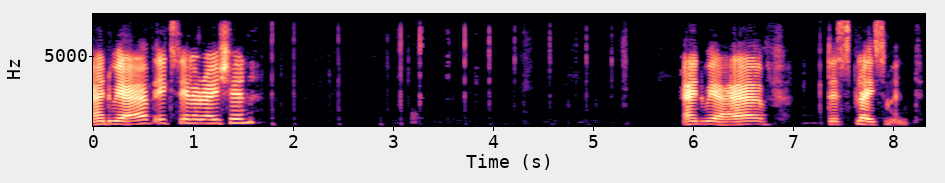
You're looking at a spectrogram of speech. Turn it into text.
And we have acceleration. And we have displacement.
